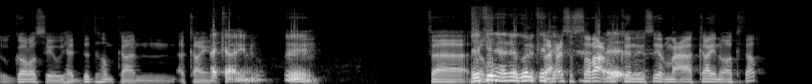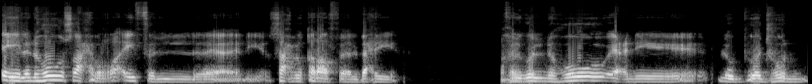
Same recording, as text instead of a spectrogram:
القرصي ويهددهم كان أكاينو. أكاينو مم. ف كذا أنا أقول لك فاحس الصراع ممكن يصير مع أكاينو أكثر؟ إي لأنه هو صاحب الرأي في يعني صاحب القرار في البحريه خلينا نقول إنه هو يعني لو بيواجهون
